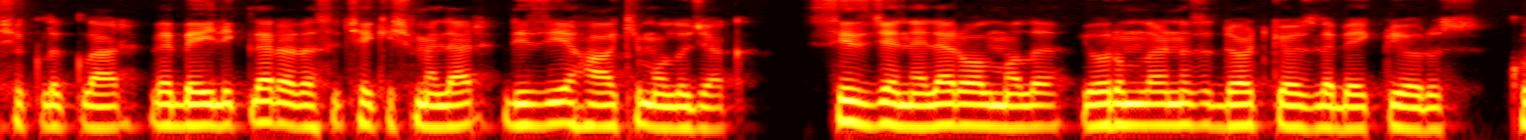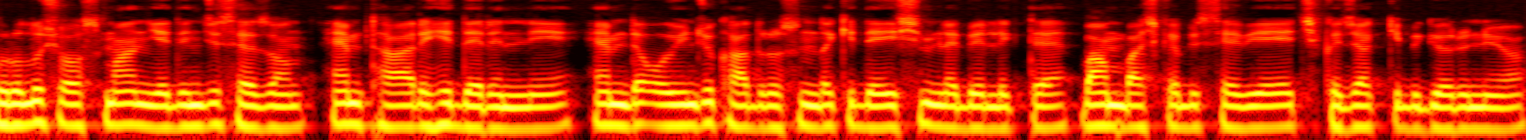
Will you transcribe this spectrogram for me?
karışıklıklar ve beylikler arası çekişmeler diziye hakim olacak. Sizce neler olmalı? Yorumlarınızı dört gözle bekliyoruz. Kuruluş Osman 7. sezon hem tarihi derinliği hem de oyuncu kadrosundaki değişimle birlikte bambaşka bir seviyeye çıkacak gibi görünüyor.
